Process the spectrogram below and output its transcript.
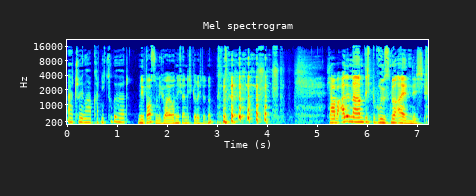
Ah, Entschuldigung, hab gerade nicht zugehört. Nee, brauchst du nicht, war ja auch nicht an dich gerichtet, ne? ich habe alle namentlich begrüßt, nur einen nicht.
